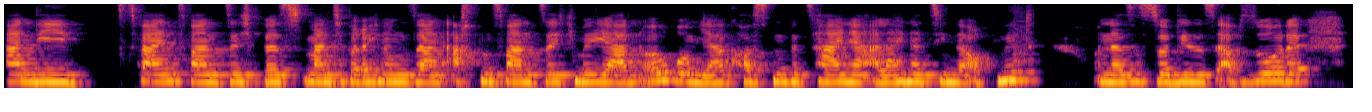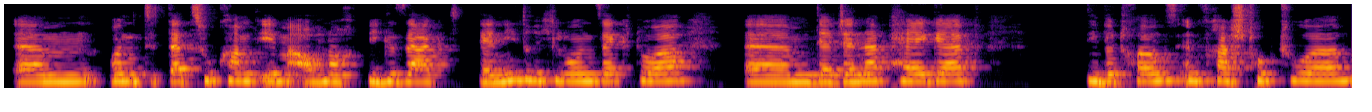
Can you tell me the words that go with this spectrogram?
an die 22 bis manche Berechnungen sagen 28 Milliarden Euro im Jahr kosten, bezahlen ja Alleinerziehende auch mit. Und das ist so dieses Absurde. Ähm, und dazu kommt eben auch noch, wie gesagt, der Niedriglohnsektor, ähm, der Gender Pay Gap, die Betreuungsinfrastruktur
